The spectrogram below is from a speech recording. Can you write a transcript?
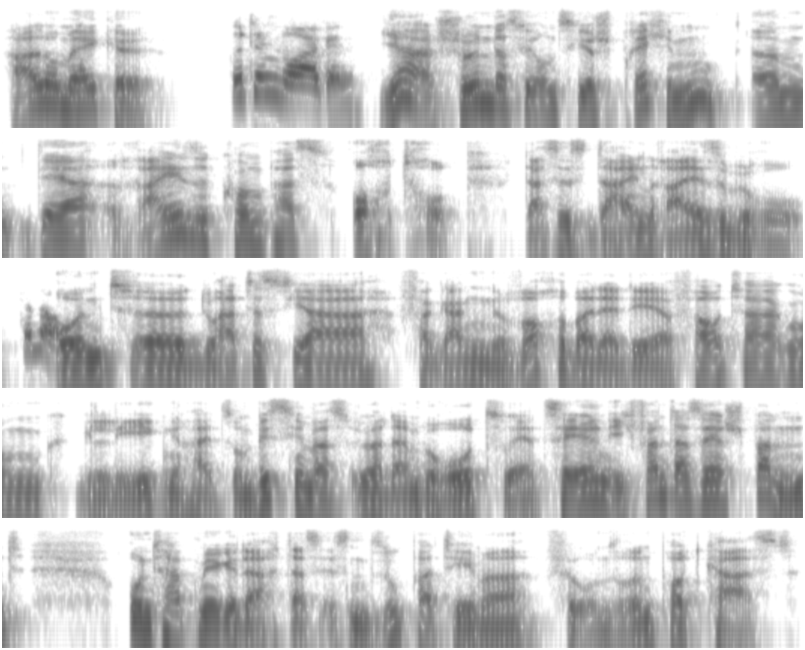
Hallo Maike. Guten Morgen. Ja, schön, dass wir uns hier sprechen. Ähm, der Reisekompass Ochtrup, das ist dein Reisebüro. Genau. Und äh, du hattest ja vergangene Woche bei der DRV-Tagung Gelegenheit, so ein bisschen was über dein Büro zu erzählen. Ich fand das sehr spannend und habe mir gedacht, das ist ein super Thema für unseren Podcast.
